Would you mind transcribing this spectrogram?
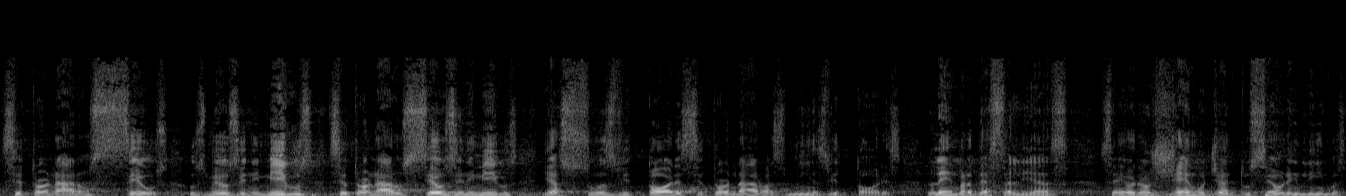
se tornaram seus, os meus inimigos se tornaram seus inimigos, e as suas vitórias se tornaram as minhas vitórias. Lembra dessa aliança, Senhor, eu gemo diante do Senhor em línguas,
